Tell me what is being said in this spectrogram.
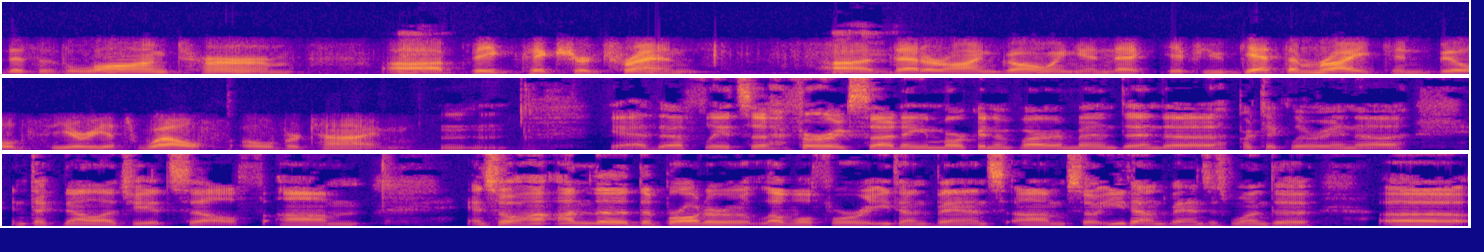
this is long term, uh, mm. big picture trends uh, mm-hmm. that are ongoing, and that if you get them right, can build serious wealth over time. Mm-hmm. Yeah, definitely. It's a very exciting market environment, and uh, particularly in uh, in technology itself. Um, and so on the, the broader level for Eaton Vance, um, so Eaton Vance is one of the uh,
